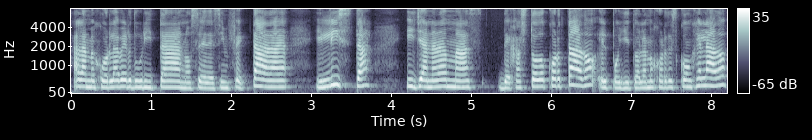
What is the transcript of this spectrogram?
a lo mejor la verdurita, no sé, desinfectada y lista y ya nada más dejas todo cortado, el pollito a lo mejor descongelado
